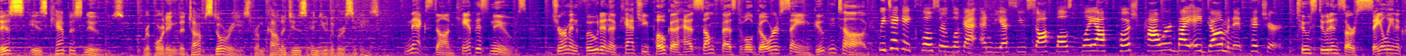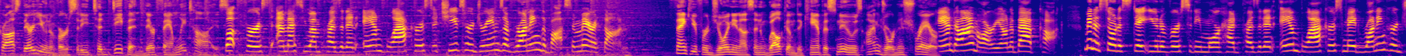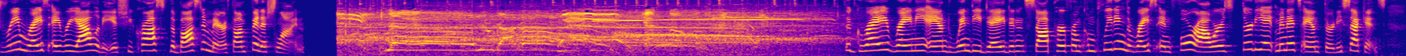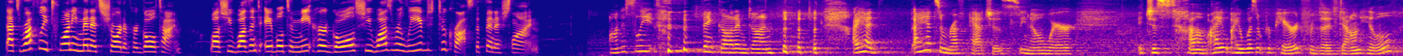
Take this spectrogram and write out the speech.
This is Campus News, reporting the top stories from colleges and universities. Next on Campus News, German food in a catchy polka has some festival goers saying Guten Tag. We take a closer look at NDSU softball's playoff push powered by a dominant pitcher. Two students are sailing across their university to deepen their family ties. But first, MSUM President Ann Blackhurst achieves her dreams of running the Boston Marathon. Thank you for joining us and welcome to Campus News. I'm Jordan Schreier. And I'm Ariana Babcock. Minnesota State University Moorhead President Ann Blackhurst made running her dream race a reality as she crossed the Boston Marathon finish line. Yeah, you got it! The gray, rainy, and windy day didn't stop her from completing the race in 4 hours, 38 minutes, and 30 seconds. That's roughly 20 minutes short of her goal time. While she wasn't able to meet her goal, she was relieved to cross the finish line. Honestly, thank God I'm done. I had I had some rough patches, you know, where it just um, I I wasn't prepared for the downhill.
